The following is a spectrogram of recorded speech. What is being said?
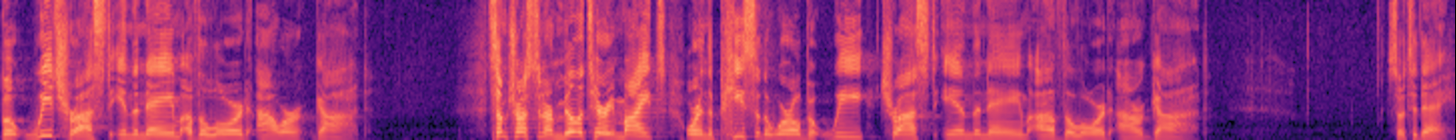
but we trust in the name of the Lord our God. Some trust in our military might or in the peace of the world, but we trust in the name of the Lord our God. So today,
